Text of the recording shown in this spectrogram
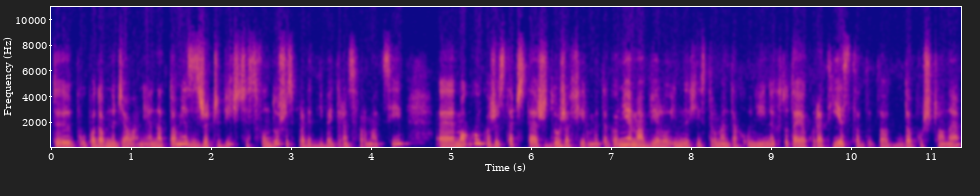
typu podobne działania. Natomiast rzeczywiście z Funduszu Sprawiedliwej Transformacji e, mogą korzystać też duże firmy. Tego nie ma w wielu innych instrumentach unijnych. Tutaj akurat jest to, to dopuszczone.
